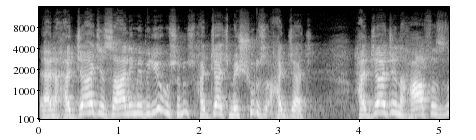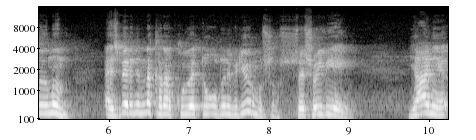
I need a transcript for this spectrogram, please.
Yani Haccacı zalimi biliyor musunuz? Haccac meşhur Haccac. Haccacın hafızlığının ezberinin ne kadar kuvvetli olduğunu biliyor musunuz? Size söyleyeyim. Yani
